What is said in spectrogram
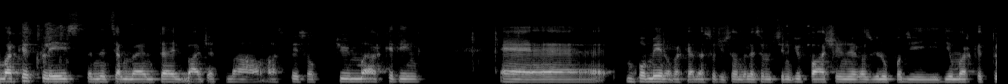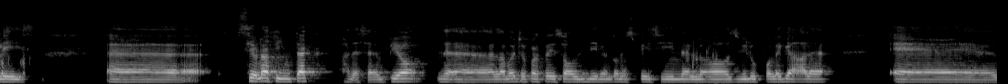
marketplace, tendenzialmente il budget va, va speso più in marketing, eh, un po' meno perché adesso ci sono delle soluzioni più facili nello sviluppo di, di un marketplace. Eh, se una fintech, ad esempio, eh, la maggior parte dei soldi vengono spesi nello sviluppo legale eh,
